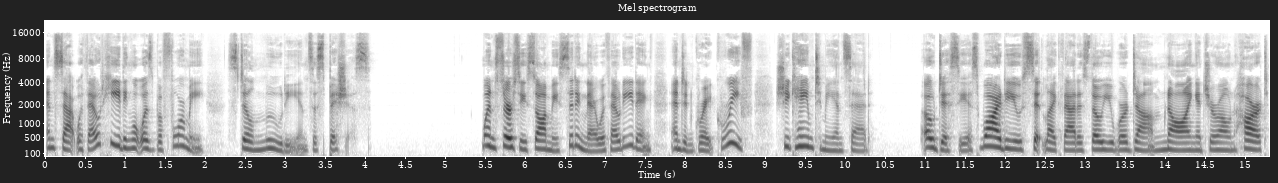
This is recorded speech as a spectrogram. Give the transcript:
and sat without heeding what was before me, still moody and suspicious. When Circe saw me sitting there without eating, and in great grief, she came to me and said, Odysseus, why do you sit like that as though you were dumb, gnawing at your own heart,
